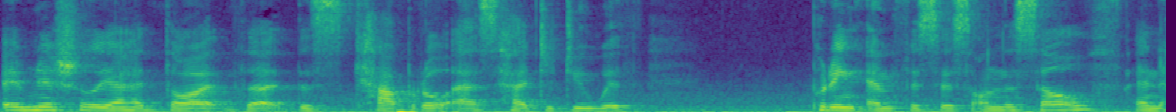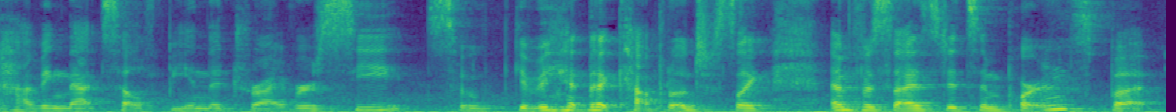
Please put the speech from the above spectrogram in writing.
initially I had thought that this capital S had to do with putting emphasis on the self and having that self be in the driver's seat. So giving it that capital just like emphasized its importance, but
